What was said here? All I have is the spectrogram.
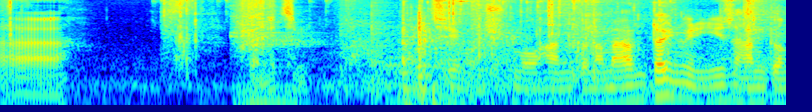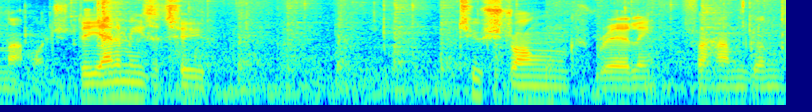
Uh, don't need to make too much more handgun. I, mean, I don't really use a handgun that much. The enemies are too too strong, really, for handguns.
